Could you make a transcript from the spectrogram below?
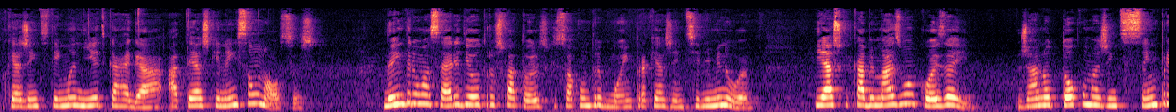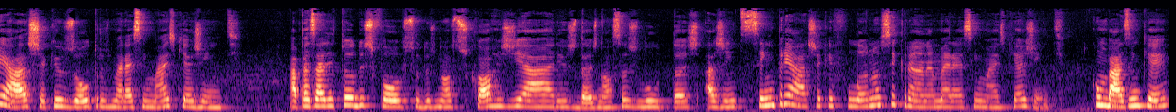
porque a gente tem mania de carregar até as que nem são nossas, dentre uma série de outros fatores que só contribuem para que a gente se diminua. E acho que cabe mais uma coisa aí. Já notou como a gente sempre acha que os outros merecem mais que a gente? Apesar de todo o esforço dos nossos corres diários, das nossas lutas, a gente sempre acha que fulano ou cicrana merecem mais que a gente. Com base em que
